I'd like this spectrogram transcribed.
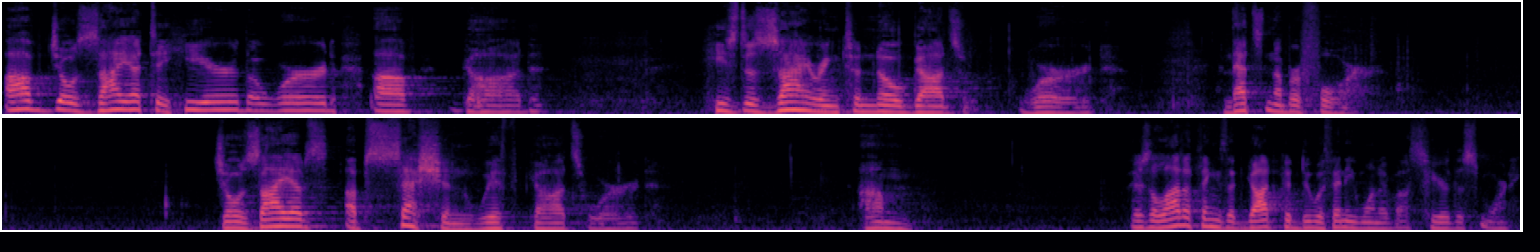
of Josiah to hear the word of God. He's desiring to know God's word. And that's number four. Josiah's obsession with God's word. Um, there's a lot of things that God could do with any one of us here this morning.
